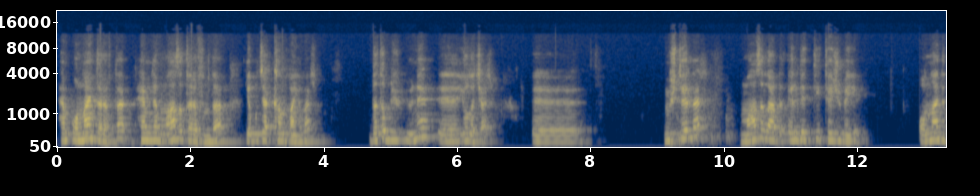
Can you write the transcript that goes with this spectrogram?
hem online tarafta hem de mağaza tarafında yapılacak kampanyalar data büyüklüğüne e, yol açar. E, müşteriler mağazalarda elde ettiği tecrübeyi online'da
